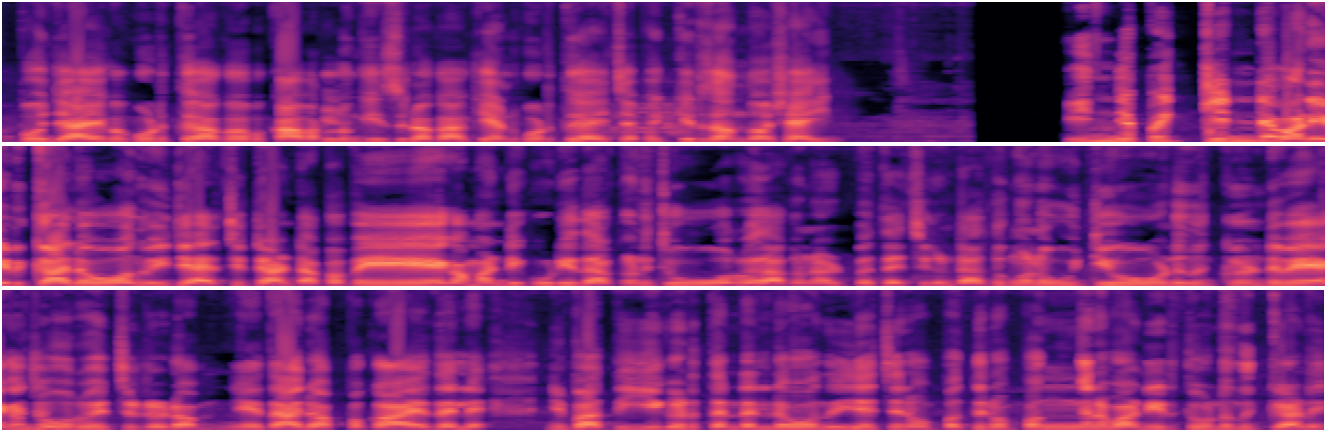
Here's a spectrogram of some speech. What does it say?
അപ്പവും ചായയൊക്കെ കൊടുത്ത് ഒക്കെ കവറിലും കീസിലും ഒക്കെ ആക്കിയാണ്ട് കൊടുത്ത് കഴിച്ചപ്പോൾ എനിക്കൊരു സന്തോഷമായി ഇനിയിപ്പോൾ എനിക്ക് പണി എടുക്കാലോ എന്ന് വിചാരിച്ചിട്ടാണ് കേട്ടോ അപ്പോൾ വേഗം വണ്ടി കൂടി ഇതാക്കണം ചോറ് ഇതാക്കണം അടുപ്പത്ത് വെച്ചിട്ടുണ്ട് അതും കൊണ്ട് ഊറ്റിയോണ്ട് നിൽക്കുന്നുണ്ട് വേഗം ചോറ് വെച്ചിട്ടോ ഏതായാലും അപ്പൊക്കെ ആയതല്ലേ. ഇനിയിപ്പോൾ ആ തീ കെടുത്തണ്ടല്ലോ എന്ന് വിചാരിച്ചാൽ ഒപ്പത്തിനൊപ്പം ഇങ്ങനെ പണിയെടുത്തുകൊണ്ട് നിൽക്കുകയാണ്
